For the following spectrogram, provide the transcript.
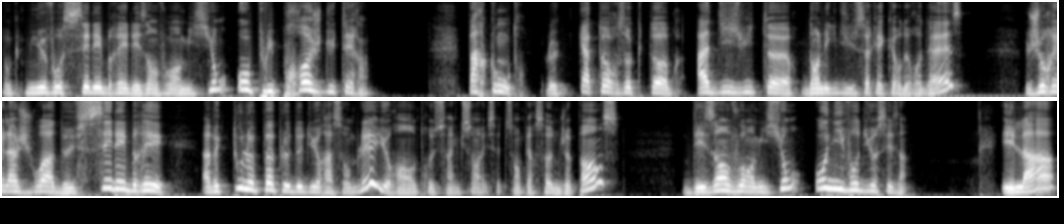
Donc mieux vaut célébrer les envois en mission au plus proche du terrain. Par contre, le 14 octobre à 18h dans l'église du Sacré-Cœur de Rodez, j'aurai la joie de célébrer avec tout le peuple de Dieu rassemblé, il y aura entre 500 et 700 personnes je pense, des envois en mission au niveau diocésain. Et là,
